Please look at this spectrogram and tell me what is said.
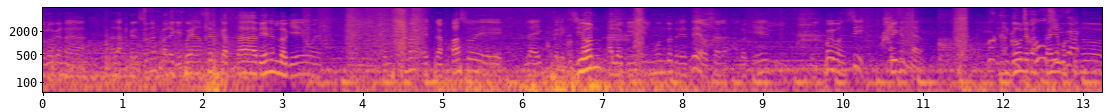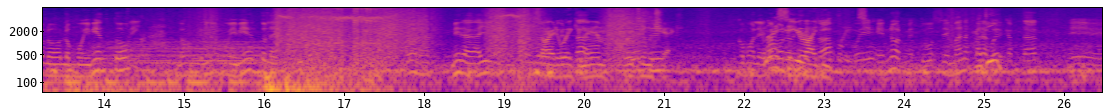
Colocan a, a las personas para que puedan ser captadas bien en lo que es bueno, ¿cómo se llama? el traspaso de la expresión a lo que es el mundo 3D, o sea, a lo que es el juego en sí. Fíjense, Claro. tenéis doble pantalla mostrando lo- los movimientos, los, los movimientos, la Mira, ahí. Sorry to wake you, ma'am. Routine check. como le Can I vuelvo a see repetir, fue enorme, estuvo semanas para poder captar eh,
